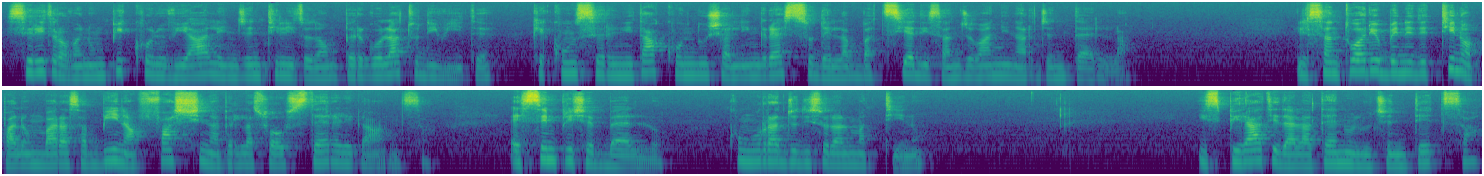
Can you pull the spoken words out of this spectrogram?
si ritrova in un piccolo viale ingentilito da un pergolato di vite che con serenità conduce all'ingresso dell'abbazia di San Giovanni in Argentella. Il santuario benedettino a Palombara Sabina affascina per la sua austera eleganza. È semplice e bello, come un raggio di sole al mattino. Ispirati dalla tenue lucentezza,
